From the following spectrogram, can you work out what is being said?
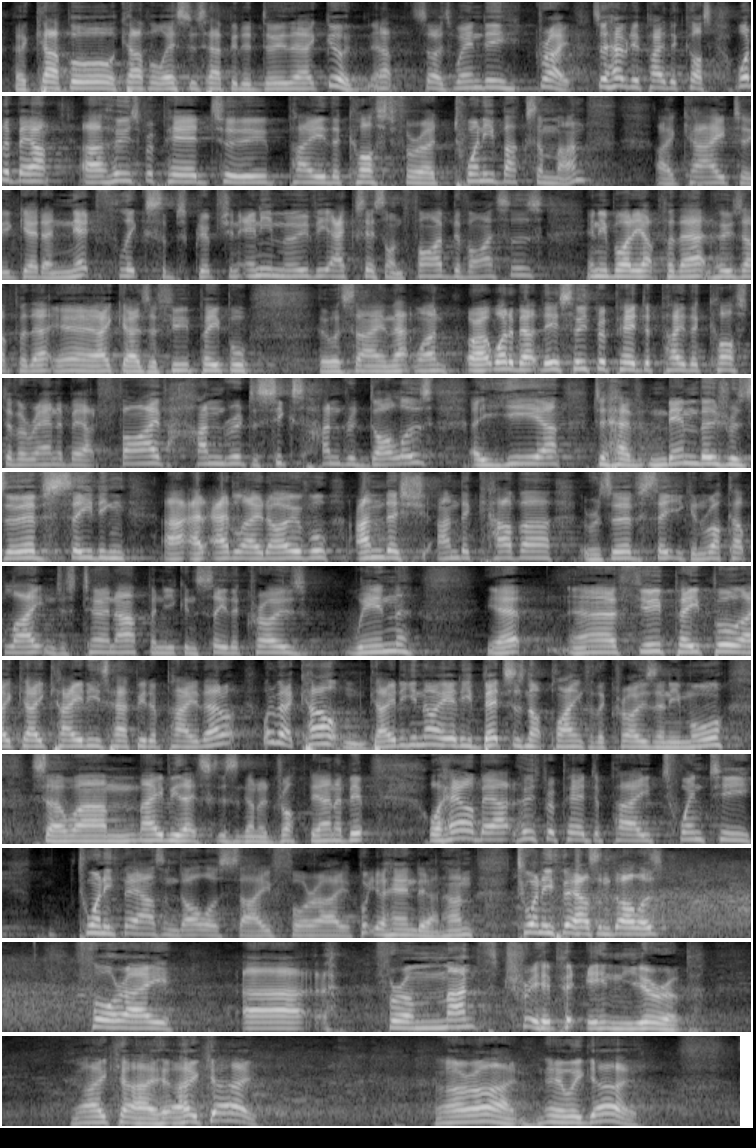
A couple, a couple. Esther's happy to do that. Good. Yep. So is Wendy. Great. So happy to pay the cost. What about uh, who's prepared to pay the cost for a 20 bucks a month okay, to get a Netflix subscription, any movie access on five devices. Anybody up for that? Who's up for that? Yeah, okay, there's a few people who are saying that one. All right, what about this? Who's prepared to pay the cost of around about 500 to $600 a year to have members reserve seating uh, at Adelaide Oval, under, undercover, reserve seat? You can rock up late and just turn up and you can see the Crows win. Yep, uh, a few people. Okay, Katie's happy to pay that. What about Carlton, Katie? You know Eddie Betts is not playing for the Crows anymore, so um, maybe that's this is going to drop down a bit. Or how about who's prepared to pay twenty twenty thousand dollars, say, for a put your hand down, hun, twenty thousand dollars for a uh, for a month trip in Europe? Okay, okay. All right, there we go.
